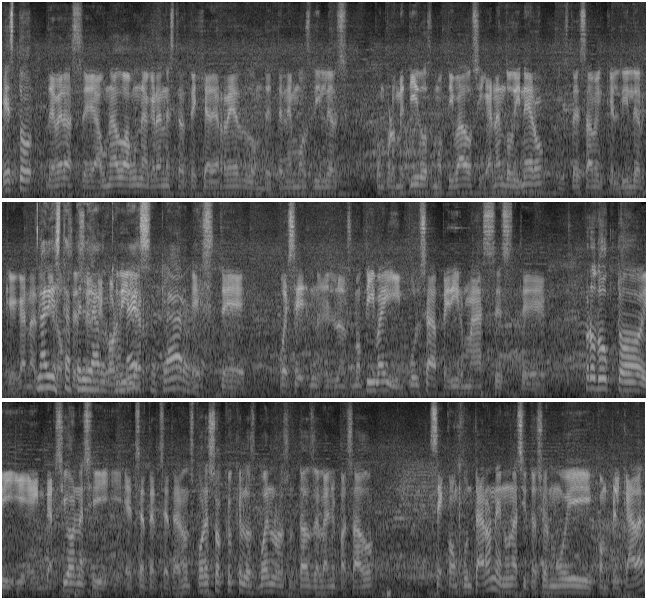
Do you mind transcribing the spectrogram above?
Esto de veras eh, aunado a una gran estrategia de red donde tenemos dealers comprometidos, motivados y ganando dinero. Y ustedes saben que el dealer que gana Nadie dinero está pues, es el mejor con dealer. Eso, claro. Este, pues eh, los motiva y impulsa a pedir más este producto y, e inversiones y, etcétera, etcétera. por eso creo que los buenos resultados del año pasado se conjuntaron en una situación muy complicada,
